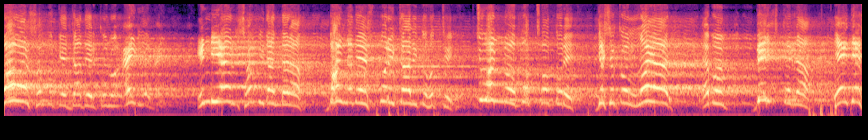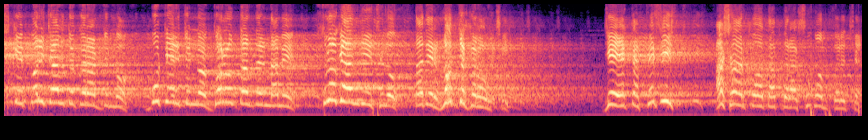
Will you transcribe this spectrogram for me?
পাওয়ার সম্পর্কে যাদের কোনো আইডিয়া নেই ইন্ডিয়ান সংবিধান দ্বারা বাংলাদেশ পরিচালিত হচ্ছে চুয়ান্ন বছর ধরে যে সকল লয়ার এবং ব্যারিস্টাররা এই দেশকে পরিচালিত করার জন্য, ভোটের জন্য গণতন্ত্রের নামে স্লোগান দিয়েছিল, তাদের লজ্জা করা উচিত। যে একটা ফেসিস্ট আসার পথ আপনারা সুগম করেছেন।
